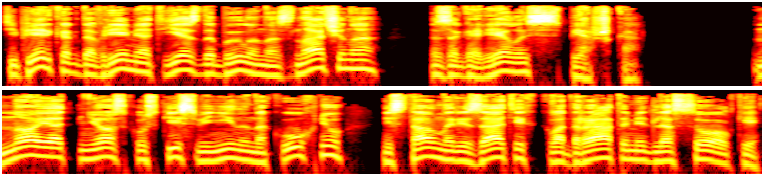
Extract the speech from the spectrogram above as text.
Теперь, когда время отъезда было назначено, загорелась спешка. Ной отнес куски свинины на кухню и стал нарезать их квадратами для солки,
